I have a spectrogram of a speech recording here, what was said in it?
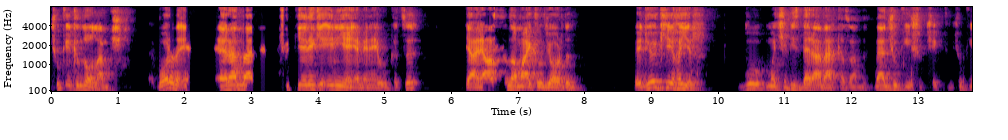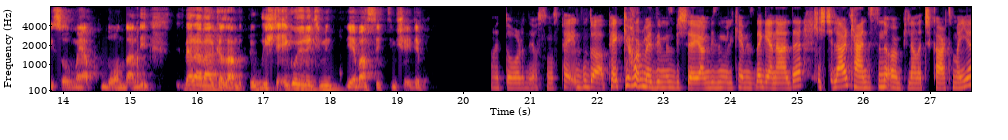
Çok yakında olan bir şey. Bu arada Eren ben Türkiye'deki en iyi M&A avukatı. Yani aslında Michael Jordan. Ve diyor ki hayır bu maçı biz beraber kazandık. Ben çok iyi şut çektim, çok iyi savunma yaptım da ondan değil. Biz beraber kazandık diyor. Bu işte ego yönetimin diye bahsettiğim şey de bu. Evet doğru diyorsunuz. Pe- bu da pek görmediğimiz bir şey. Yani bizim ülkemizde genelde kişiler kendisini ön plana çıkartmayı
